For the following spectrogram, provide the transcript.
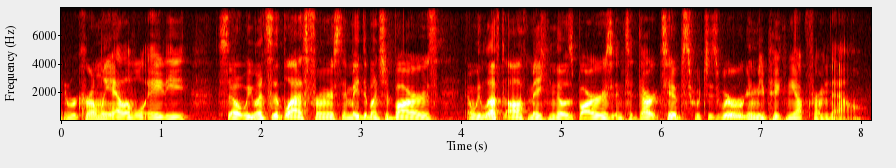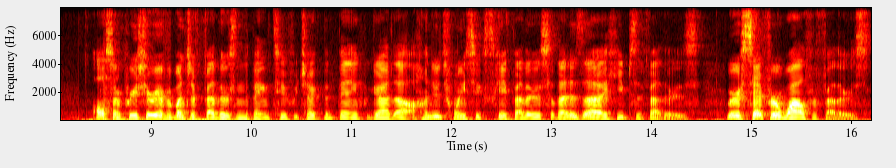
and we're currently at level 80. So we went to the blast furnace and made a bunch of bars, and we left off making those bars into dart tips, which is where we're gonna be picking up from now. Also, I'm pretty sure we have a bunch of feathers in the bank too. If we check the bank, we got uh, 126k feathers, so that is uh, heaps of feathers. We're set for a while for feathers.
